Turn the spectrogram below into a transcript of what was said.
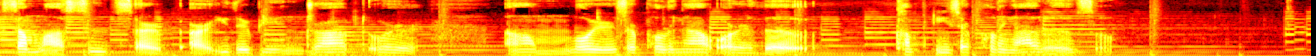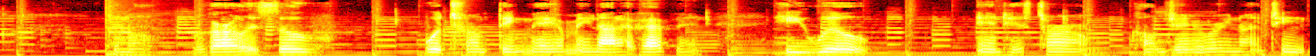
some lawsuits are, are either being dropped or um, lawyers are pulling out or the companies are pulling out of. So, you know, regardless of what Trump think may or may not have happened, he will end his term come January 19th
